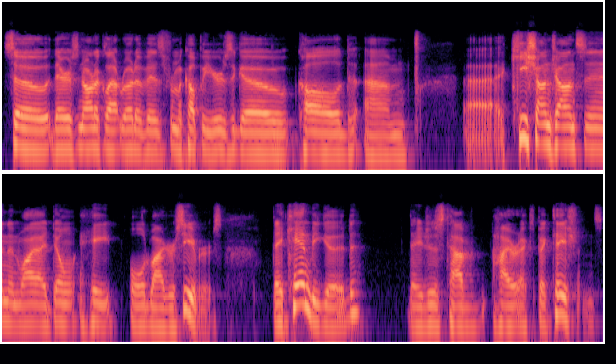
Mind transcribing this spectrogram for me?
So there's an article at RotoViz from a couple years ago called um, uh, Keyshawn Johnson and Why I Don't Hate Old Wide Receivers. They can be good, they just have higher expectations.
